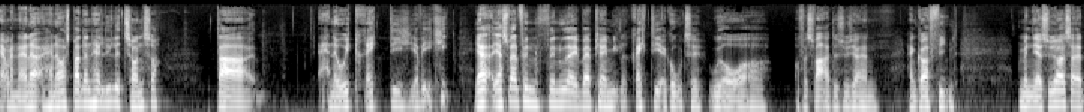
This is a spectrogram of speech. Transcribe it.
Ja, men han er, han er også bare den her lille tonser, der... Han er jo ikke rigtig... Jeg ved ikke helt... Jeg, jeg er svært at finde, finde ud af, hvad Pierre Emil rigtig er god til, udover at, at forsvare. Det synes jeg, han, han gør fint. Men jeg synes også, at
